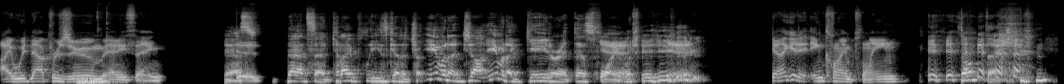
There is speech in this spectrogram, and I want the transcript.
I would not presume anything. Yes. Dude. That said, can I please get a truck? Even a jo- even a gator at this point. Yeah, yeah. Can I get an incline plane? Something.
